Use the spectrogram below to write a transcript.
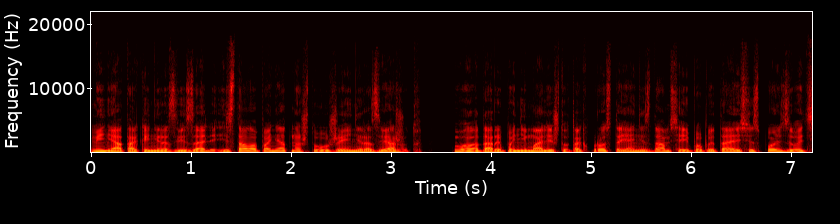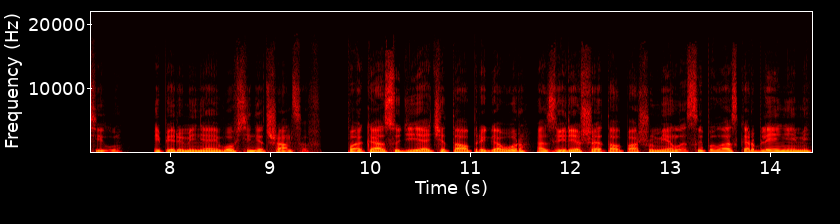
Меня так и не развязали, и стало понятно, что уже и не развяжут. Володары понимали, что так просто я не сдамся и попытаюсь использовать силу. Теперь у меня и вовсе нет шансов. Пока судья читал приговор, озверевшая толпа шумела, сыпала оскорблениями,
